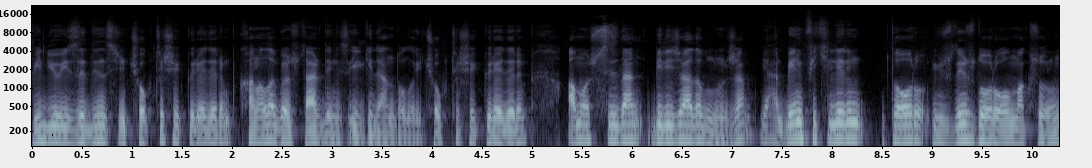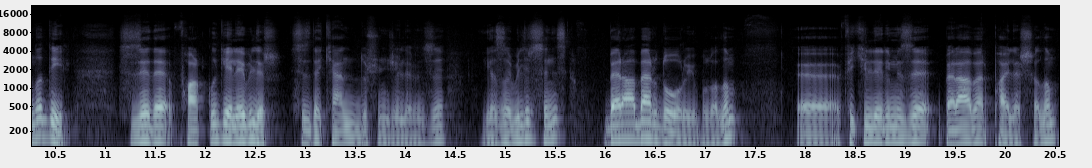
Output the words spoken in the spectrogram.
videoyu izlediğiniz için çok teşekkür ederim. Kanala gösterdiğiniz ilgiden dolayı çok teşekkür ederim. Ama sizden bir ricada bulunacağım. Yani benim fikirlerim doğru, %100 doğru olmak zorunda değil. Size de farklı gelebilir. Siz de kendi düşüncelerinizi yazabilirsiniz. Beraber doğruyu bulalım. Ee, fikirlerimizi beraber paylaşalım.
